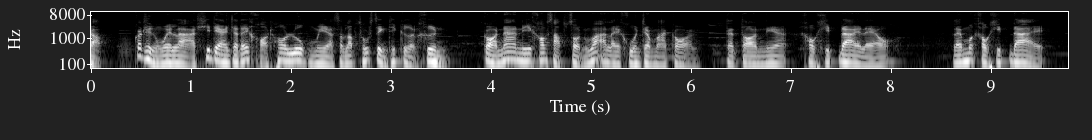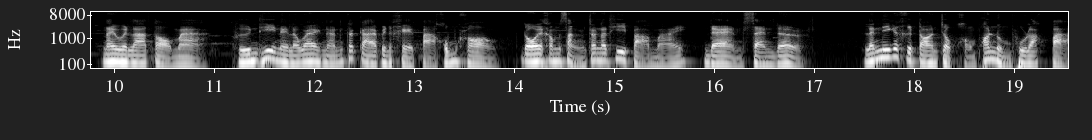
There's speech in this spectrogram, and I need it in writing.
กับ ก็ถึงเวลาที่แดนจะได้ขอโทษลูกเมียสำหรับทุกสิ่งที่เกิดขึ้น ก่อนหน้านี้เขาสับสนว่าอะไรควรจะมาก่อน แต่ตอนเนี้ยเขาคิดได้แล้ว และเมื่อเขาคิดได้ ในเวลาต่อมา พื้นที่ในละแวกนั้นก็กลายเป็นเขตป่าคุ้มครอง โดยคำสั่งเจ้าหน้าที่ป่าไม้แดนแซนเดอร์และนี่ก็คือตอนจบของพ่อหนุ่มผู้รักป่า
